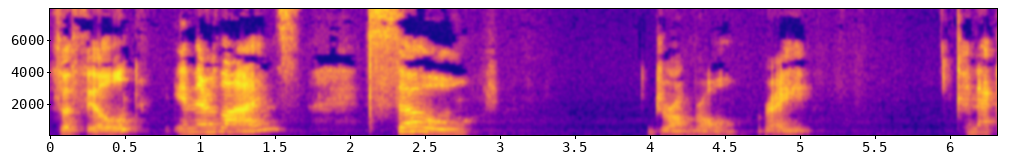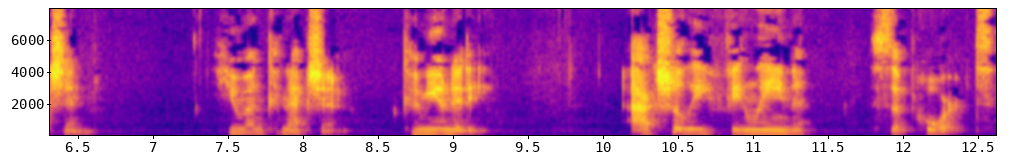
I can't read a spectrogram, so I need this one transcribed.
fulfilled in their lives. So, drum roll, right? Connection, human connection, community actually feeling support.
